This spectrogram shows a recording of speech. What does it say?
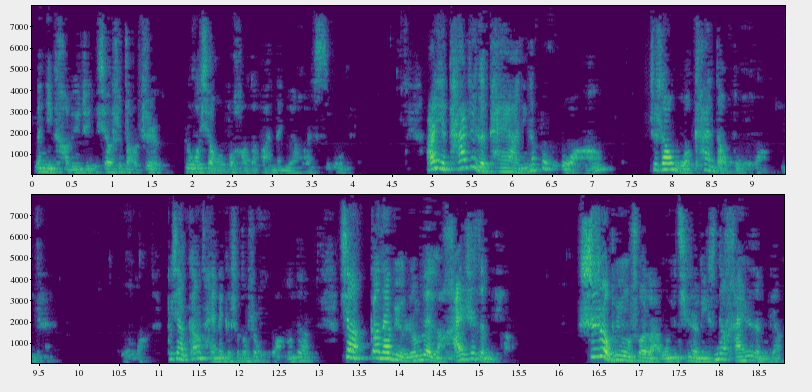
那你考虑这个消食导致，如果效果不好的话，那你要换思路。而且他这个胎啊，你看不黄。至少我看到不黄，你看黄，不像刚才那个时候是黄的。像刚才不有人问了，寒湿怎么调？湿热不用说了，我们清热利湿。那寒是怎么讲？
